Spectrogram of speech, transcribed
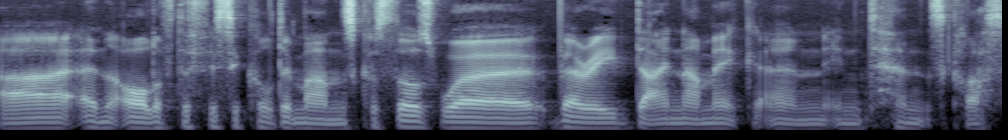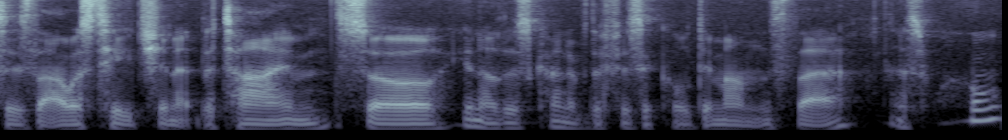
Uh, and all of the physical demands, because those were very dynamic and intense classes that I was teaching at the time. So, you know, there's kind of the physical demands there as well.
